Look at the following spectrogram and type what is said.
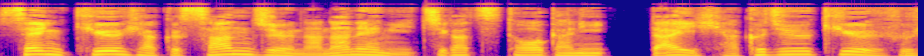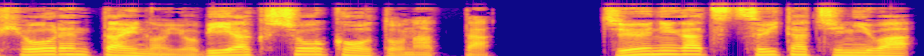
1937年1月10日に第119不評連隊の予備役将校となった。12月1日には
